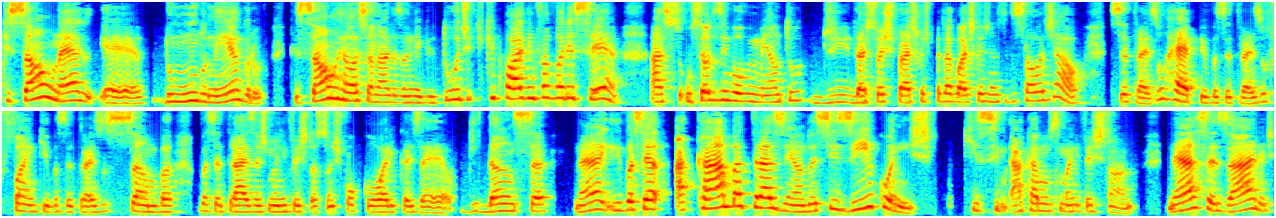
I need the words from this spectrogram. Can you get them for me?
que são né, é, do mundo negro, que são relacionadas à negritude, que, que podem favorecer a, o seu desenvolvimento de, das suas práticas pedagógicas dentro de sala de aula. Você traz o rap, você traz o funk, você traz o samba, você traz as manifestações folclóricas é, de dança, né? E você acaba trazendo esses ícones que se, acabam se manifestando nessas áreas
